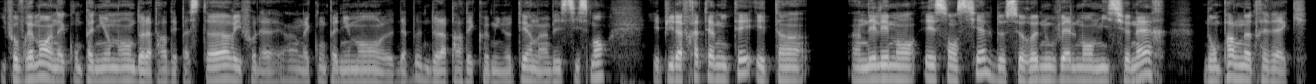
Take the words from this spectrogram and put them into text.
Il faut vraiment un accompagnement de la part des pasteurs, il faut un accompagnement euh, de la part des communautés, un investissement. Et puis la fraternité est un, un élément essentiel de ce renouvellement missionnaire dont parle notre évêque.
